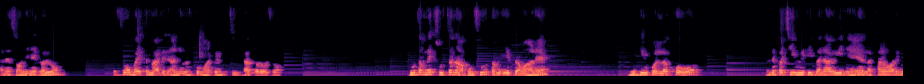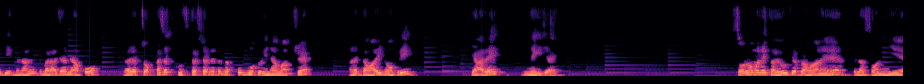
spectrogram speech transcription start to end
અને સોનીને કહ્યું કે શું ભાઈ તમે આટલી નાની વસ્તુ માટે ચિંતા કરો છો? હું તમને એક સૂચન આપું છું. તમે એ પ્રમાણે વીંટી ઉપર લખો અને પછી વીંટી બનાવીને, લખાણવાળી વીંટી બનાવીને તમે રાજાને આપો. રાજા ચોક્કસ જ ખુશ થશે અને તમને ખૂબ મોટું ઇનામ આપશે અને તમારી નોકરી ક્યારેય નહીં જાય. સોલોમને કહ્યું તે પ્રમાણે પેલા સોનીએ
